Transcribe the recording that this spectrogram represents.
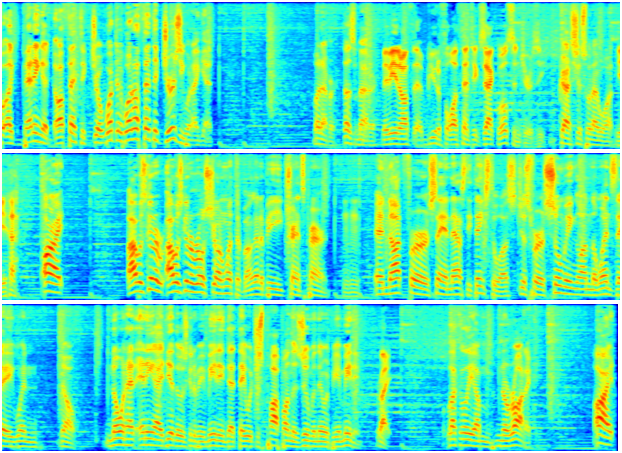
like betting an authentic. jersey. What what authentic jersey would I get? Whatever, doesn't matter. Maybe an auth- beautiful, authentic Zach Wilson jersey. That's just what I want. Yeah. All right. I was gonna I was gonna roast John Winthrop. I'm gonna be transparent, Mm-hmm. and not for saying nasty things to us, just for assuming on the Wednesday when no no one had any idea there was going to be a meeting that they would just pop on the Zoom and there would be a meeting. Right. Luckily, I'm neurotic. All right,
